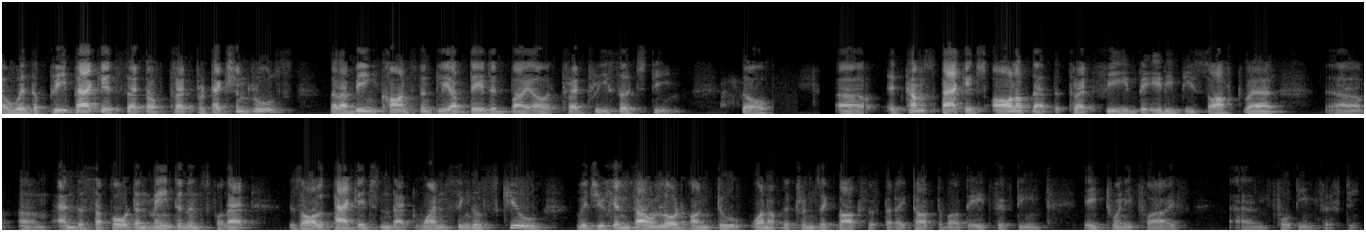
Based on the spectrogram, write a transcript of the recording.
uh, with a prepackaged set of threat protection rules that are being constantly updated by our threat research team. So uh, it comes packaged, all of that, the threat feed, the ADP software, uh, um, and the support and maintenance for that is all packaged in that one single SKU, which you can download onto one of the Trinzic boxes that I talked about, the 815, 825, and 1450.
